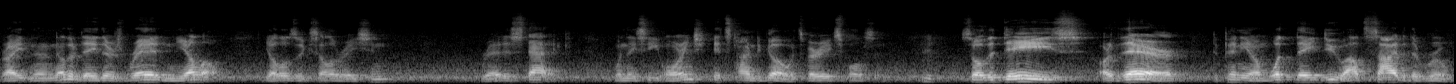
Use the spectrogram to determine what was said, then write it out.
right? And then another day there's red and yellow. Yellow's acceleration, red is static. When they see orange, it's time to go. It's very explosive. So the days are there depending on what they do outside of the room.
